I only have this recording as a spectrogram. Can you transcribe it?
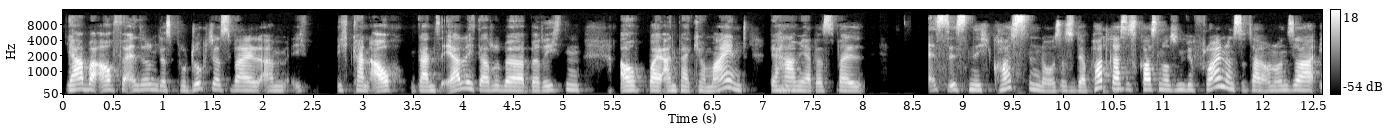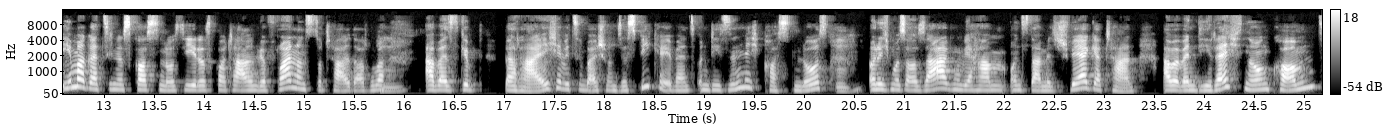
Ja, aber auch Veränderung des Produktes, weil ähm, ich, ich kann auch ganz ehrlich darüber berichten, auch bei Unpack Your Mind. Wir Mhm. haben ja das, weil es ist nicht kostenlos. Also der Podcast ist kostenlos und wir freuen uns total. Und unser E-Magazin ist kostenlos jedes Quartal und wir freuen uns total darüber. Mhm. Aber es gibt Bereiche, wie zum Beispiel unsere Speaker-Events, und die sind nicht kostenlos. Mhm. Und ich muss auch sagen, wir haben uns damit schwer getan. Aber wenn die Rechnung kommt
